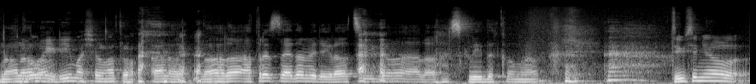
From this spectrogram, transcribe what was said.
No, no, dlouhý no. dým a šel na to. Áno, no, no, a presne aj Dominik, no, Cigo, áno, s klídkom, no. Ty už jsi měl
